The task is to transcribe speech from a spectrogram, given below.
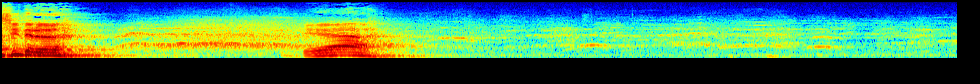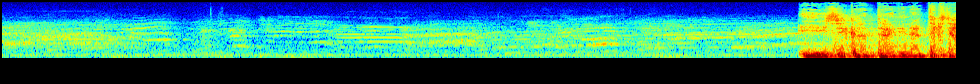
しんでる？いやいい時間帯になってきた。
